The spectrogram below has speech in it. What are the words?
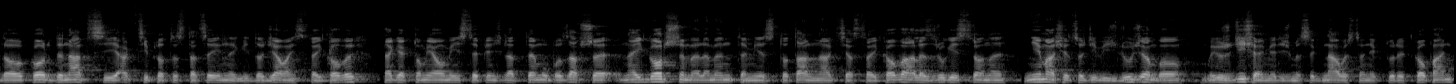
do koordynacji akcji protestacyjnych i do działań strajkowych, tak jak to miało miejsce 5 lat temu, bo zawsze najgorszym elementem jest totalna akcja strajkowa, ale z drugiej strony nie ma się co dziwić ludziom, bo my już dzisiaj mieliśmy sygnały z co niektórych kopań,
